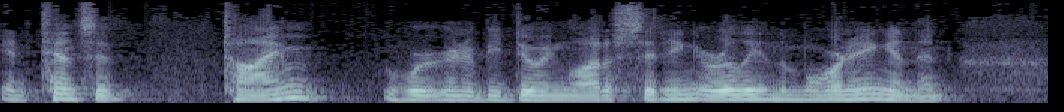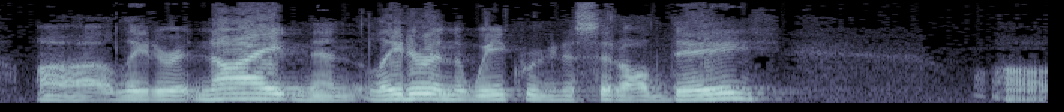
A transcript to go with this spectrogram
intensive time. We're going to be doing a lot of sitting early in the morning and then uh, later at night, and then later in the week, we're going to sit all day uh,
